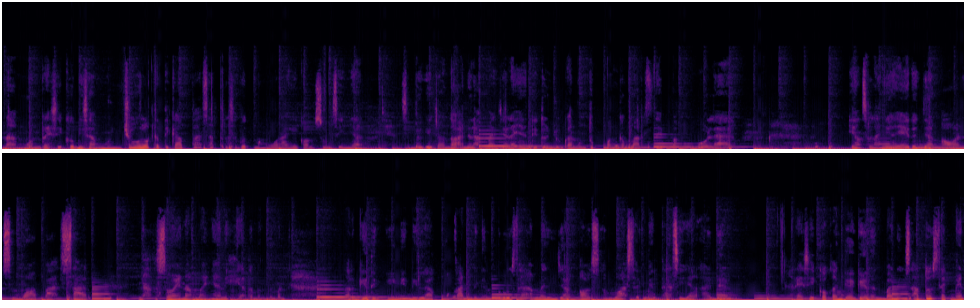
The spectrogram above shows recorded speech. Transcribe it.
namun, resiko bisa muncul ketika pasar tersebut mengurangi konsumsinya. Sebagai contoh adalah majalah yang ditunjukkan untuk penggemar sepak bola. Yang selanjutnya yaitu jangkauan semua pasar. Nah, sesuai namanya nih ya teman-teman. Targeting ini dilakukan dengan berusaha semua segmentasi yang ada resiko kegagalan pada satu segmen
